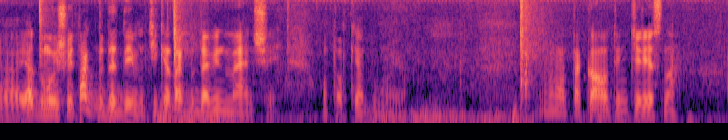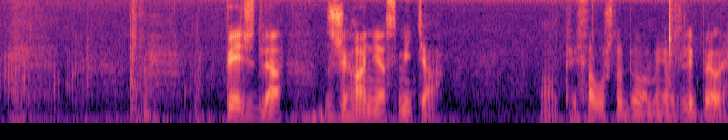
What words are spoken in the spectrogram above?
Е, Я думаю, що і так буде дим, тільки так буде він менший. От так я думаю. Ну, така от інтересна печ для зжигання сміття. От, із того, що було, ми його зліпили.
